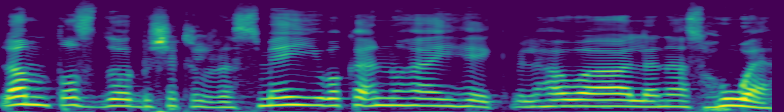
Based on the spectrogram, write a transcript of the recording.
لم تصدر بشكل رسمي وكأنه هاي هيك بالهواء لناس هو.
